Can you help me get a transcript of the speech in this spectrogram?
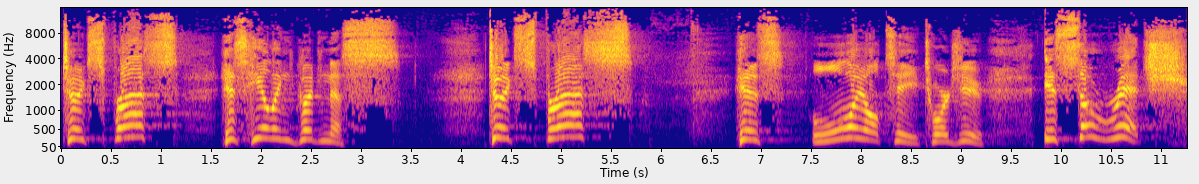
to express his healing goodness, to express his loyalty towards you is so rich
